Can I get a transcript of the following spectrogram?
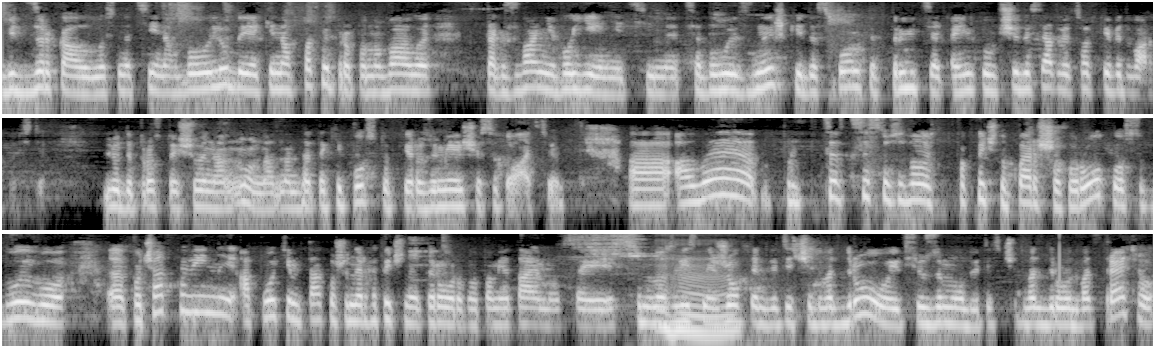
віддзеркалилось на цінах. Були люди, які навпаки пропонували так звані воєнні ціни. Це були знижки, дисконти в 30, а інколи в 60% від вартості. Люди просто йшли на ну на, на такі поступки, розуміючи ситуацію. А, Але це це стосувалося фактично першого року, особливо е, початку війни, а потім також енергетичного терору. Ми пам'ятаємо цей сумнозвісний uh-huh. жовтень 2022 і всю зиму 2022-2023. Е,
